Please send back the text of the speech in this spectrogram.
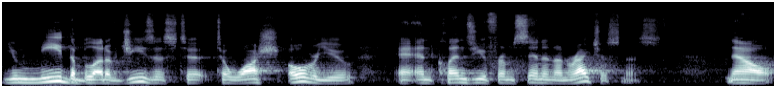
you need the blood of Jesus to, to wash over you and cleanse you from sin and unrighteousness. Now,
